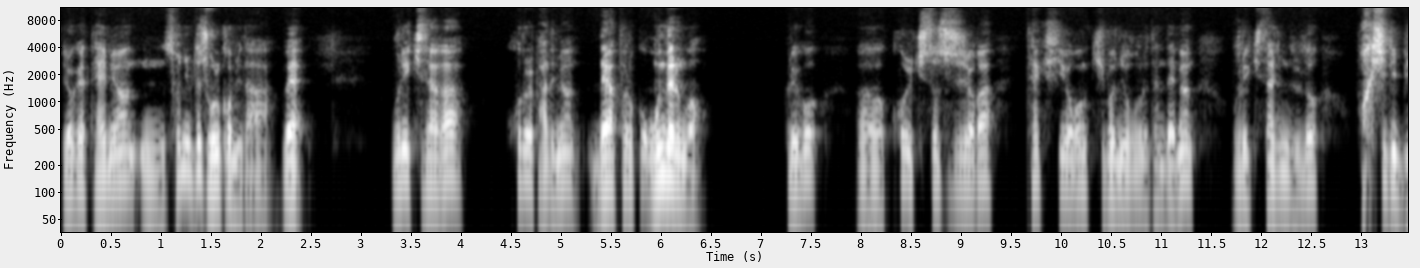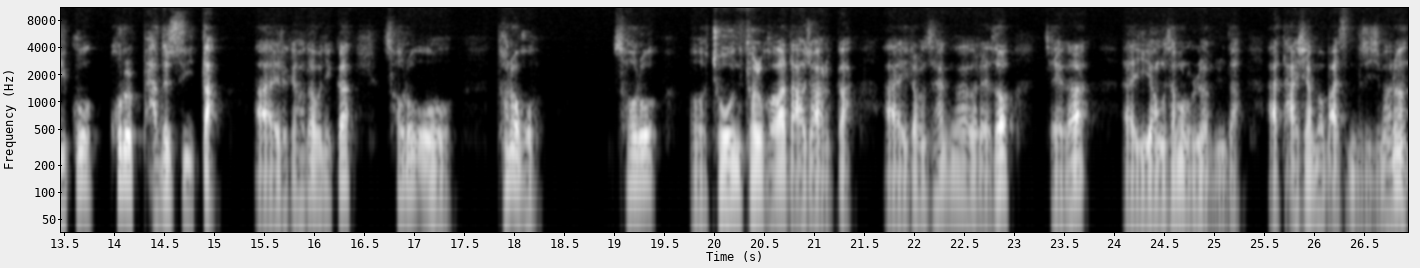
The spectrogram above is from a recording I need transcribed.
이렇게 되면 음, 손님도 좋을 겁니다. 왜? 우리 기사가 콜을 받으면 내 앞으로 꼭 온다는 거 그리고 어, 콜 취소 수수료가 택시 요금 기본 요금으로 된다면 우리 기사님들도 확실히 믿고 콜을 받을 수 있다. 아, 이렇게 하다 보니까 서로 어, 편하고 서로 어, 좋은 결과가 나오지 않을까. 아, 이런 생각을 해서 제가 아, 이 영상을 올려봅니다. 아, 다시 한번 말씀드리지만은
